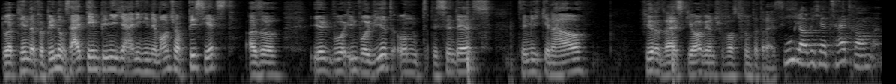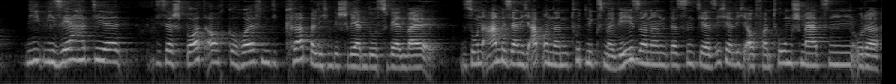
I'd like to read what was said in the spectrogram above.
dorthin eine Verbindung. Seitdem bin ich ja eigentlich in der Mannschaft bis jetzt, also irgendwo involviert und das sind jetzt ziemlich genau 34 Jahre, werden schon fast 35. Unglaublicher Zeitraum. Wie, wie sehr hat dir dieser Sport auch geholfen, die körperlichen Beschwerden loszuwerden, weil so ein Arm ist ja nicht ab und dann tut nichts mehr weh, sondern das sind ja sicherlich auch Phantomschmerzen oder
